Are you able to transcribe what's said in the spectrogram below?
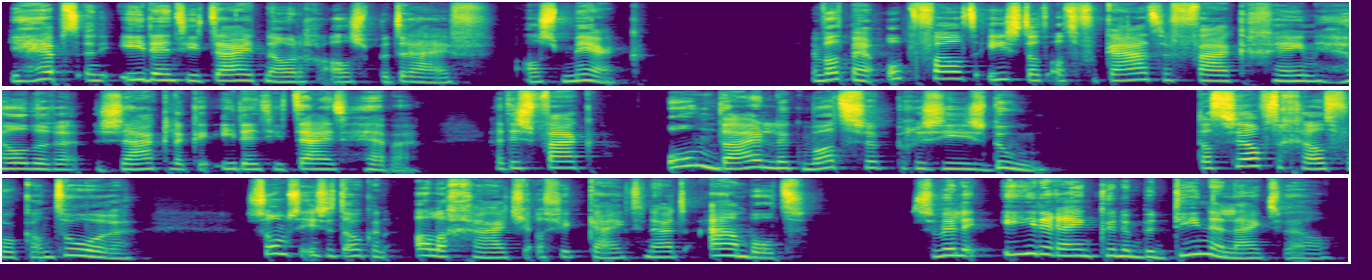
Je hebt een identiteit nodig als bedrijf, als merk. En wat mij opvalt is dat advocaten vaak geen heldere zakelijke identiteit hebben. Het is vaak onduidelijk wat ze precies doen. Datzelfde geldt voor kantoren. Soms is het ook een allegaartje als je kijkt naar het aanbod. Ze willen iedereen kunnen bedienen, lijkt wel.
